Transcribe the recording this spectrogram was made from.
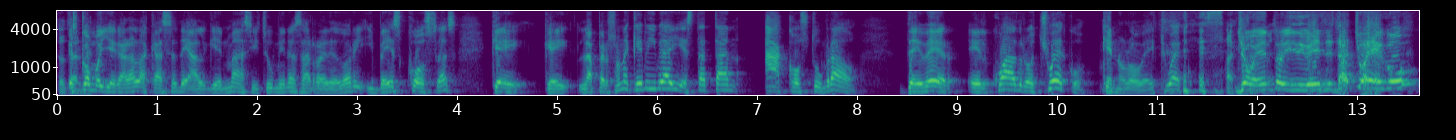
Es como llegar a la casa de alguien más y tú miras alrededor y, ves cosas que, que la persona que vive ahí está tan acostumbrado de ver el cuadro chueco que no lo ve chueco. Yo entro y digo, está chueco.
